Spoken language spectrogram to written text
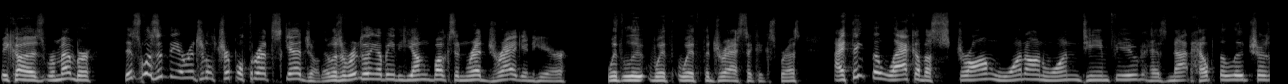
because remember this wasn't the original triple threat schedule. It was originally going to be the Young Bucks and Red Dragon here with with with the Jurassic Express. I think the lack of a strong one-on-one team feud has not helped the Lucha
